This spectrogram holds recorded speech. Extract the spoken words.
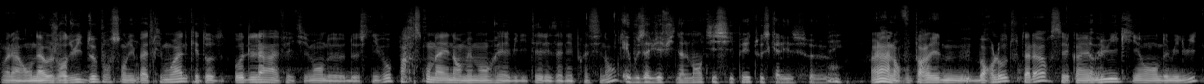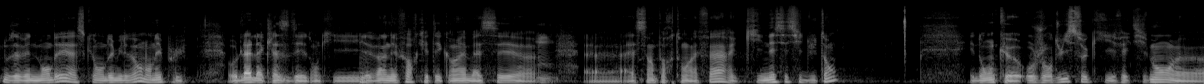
Voilà, on a aujourd'hui 2% du patrimoine qui est au- au-delà effectivement de, de ce niveau parce qu'on a énormément réhabilité les années précédentes. Et vous aviez finalement anticipé tout ce qui allait se... Oui. Voilà, alors vous parliez de Borloo tout à l'heure, c'est quand même Ah ouais. lui qui en 2008 nous avait demandé à ce qu'en 2020 on n'en ait plus, au-delà de la classe D. Donc il y Mm. avait un effort qui était quand même assez, euh, Mm. euh, assez important à faire et qui nécessite du temps. Et donc euh, aujourd'hui, ceux qui effectivement euh,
